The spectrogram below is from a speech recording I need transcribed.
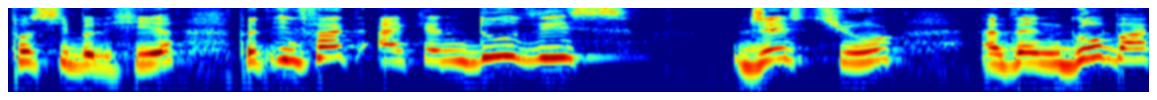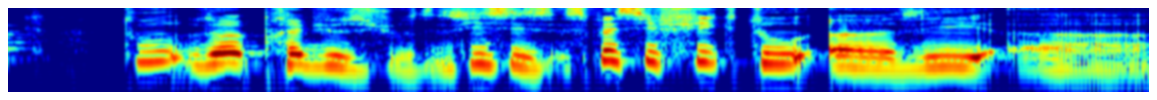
possible here but in fact I can do this gesture and then go back to the previous view. This is specific to uh, the uh,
